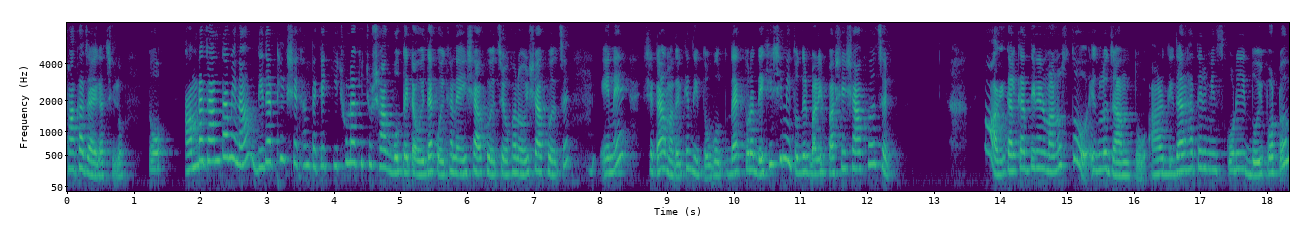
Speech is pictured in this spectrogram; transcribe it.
ফাঁকা জায়গা ছিল। তো আমরা জানতামই না, দিদার ঠিক সেখান থেকে কিছু না কিছু শাক বলতে এটা ওই দেখ ওইখানে এই শাক হয়েছে, ওখানে ওই শাক হয়েছে, এনে সেটা আমাদেরকে দিত, বলতো, দেখ, তোরা দেখিসনি তোদের বাড়ির পাশেই শাক হয়েছে? আগেকালকার দিনের মানুষ তো এগুলো জানতো, আর দিদার হাতের মিস করি দই পটল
